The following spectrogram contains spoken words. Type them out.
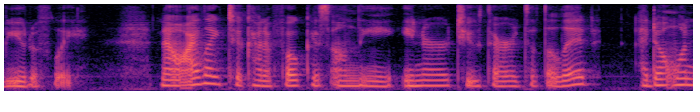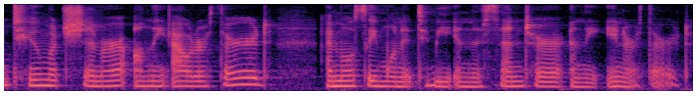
beautifully. Now I like to kind of focus on the inner two thirds of the lid. I don't want too much shimmer on the outer third. I mostly want it to be in the center and the inner third.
